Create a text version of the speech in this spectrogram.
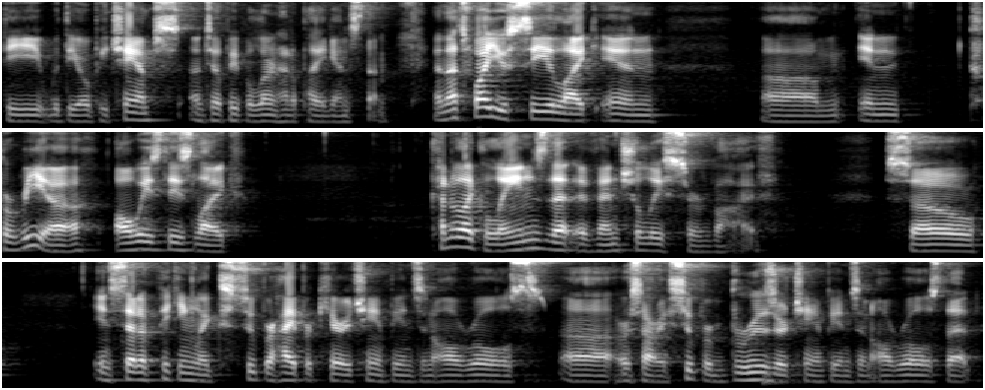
the with the OP champs until people learn how to play against them. And that's why you see like in um, in Korea always these like kind of like lanes that eventually survive. So instead of picking like super hyper carry champions in all roles, uh, or sorry, super bruiser champions in all roles that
